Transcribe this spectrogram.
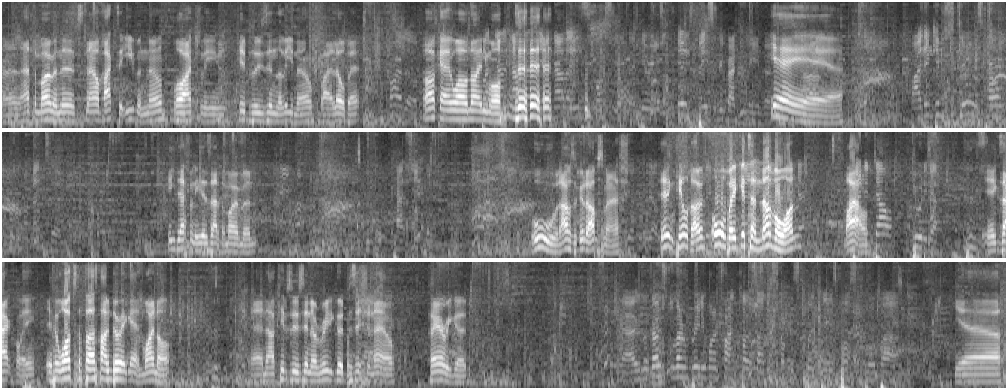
Missing the ground. And at the moment, it's now back to even now. Well, actually, Kibzu's in the lead now by a little bit. Try a little bit. Okay, well, not anymore. Now, now, that, yeah, now that he's lost the other, here we go. It's basically back to even. yeah, yeah, yeah, yeah. Um, but I think Kim still is carrying all the momentum. He definitely is at the moment. Ooh, that was a good up smash. Didn't kill though. Oh, but it gets another one. Wow. When in doubt, do it again. Exactly. If it works the first time, do it again. Why not? Yeah, now Kibzu's in a really good position now. Very good. yeah, Lagos really want to try and close out the stock as quickly as possible, but Yeah.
